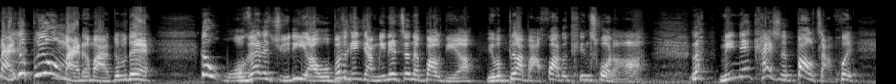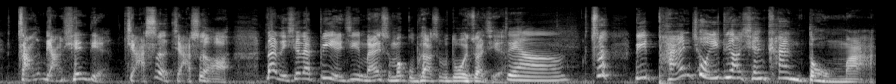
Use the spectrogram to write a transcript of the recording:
买都不用买的嘛，对不对？那我刚才举例啊，我不是跟你讲明天真的暴跌啊，你们不要把话都听错了啊。那明天开始暴涨会涨两千点，假设假设啊，那你现在闭眼睛买什么股票，是不是都会赚钱？对啊，这你盘就一定要先看懂嘛，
